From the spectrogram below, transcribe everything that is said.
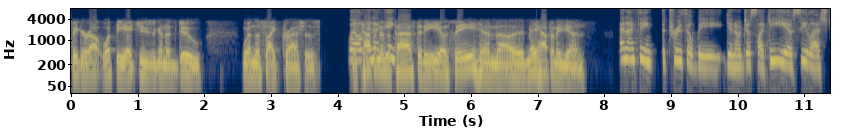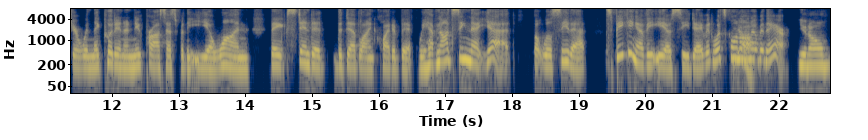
figure out what the agency is going to do when the site crashes. Well, it's happened in think, the past at EEOC, and uh, it may happen again. And I think the truth will be, you know, just like EEOC last year, when they put in a new process for the EEO1, they extended the deadline quite a bit. We have not seen that yet, but we'll see that. Speaking of EEOC, David, what's going yeah. on over there? You know,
